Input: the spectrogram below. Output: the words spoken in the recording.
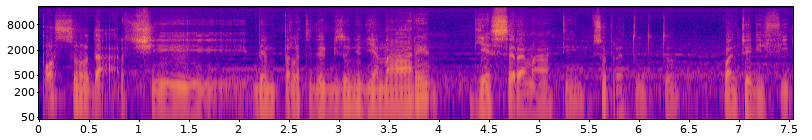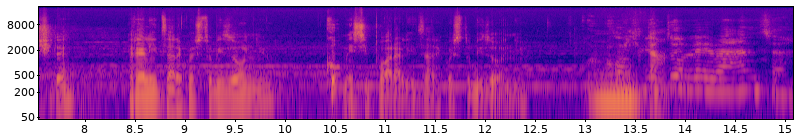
possono darci. Abbiamo parlato del bisogno di amare, di essere amati soprattutto, quanto è difficile realizzare questo bisogno, come si può realizzare questo bisogno. Con umiltà. Con più tolleranza.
